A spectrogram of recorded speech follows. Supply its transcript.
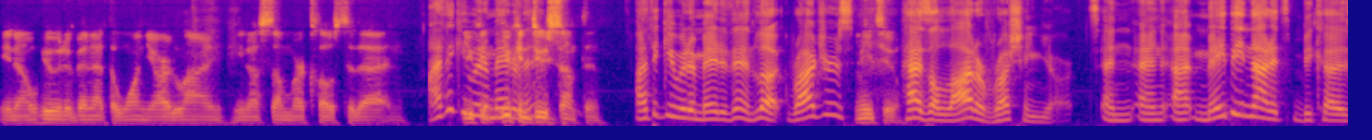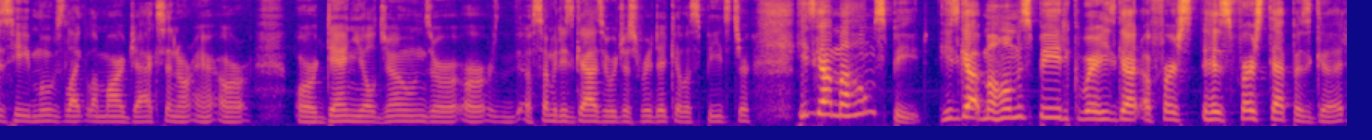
you know, he would have been at the one yard line, you know, somewhere close to that. And I think he would have made you it. You can in. do something. I think he would have made it in. Look, Rodgers. Me too. has a lot of rushing yards, and and uh, maybe not. It's because he moves like Lamar Jackson or or or Daniel Jones or or some of these guys who are just ridiculous speedster. He's got Mahomes speed. He's got Mahomes speed where he's got a first. His first step is good.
